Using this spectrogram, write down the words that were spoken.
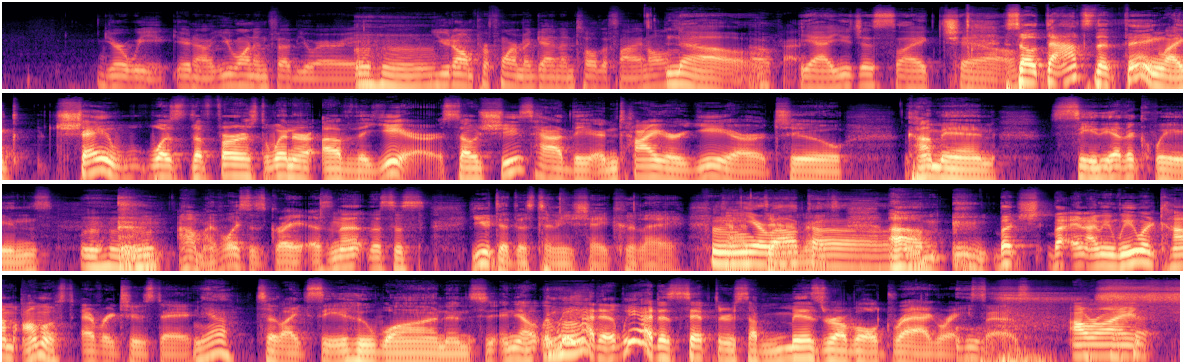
your week, you know, you won in February. Mm-hmm. You don't perform again until the finals. no. Okay. Yeah, you just like chill. So that's the thing. Like Shay was the first winner of the year, so she's had the entire year to come in, see the other queens. Mm-hmm. oh, my voice is great, isn't it? This is you did this to me, Shay Coulee. Hmm, God You're damn it. welcome. Um, but sh- but and I mean, we would come almost every Tuesday. Yeah. To like see who won and, see, and you know and we mm-hmm. had to we had to sit through some miserable drag races. All right.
